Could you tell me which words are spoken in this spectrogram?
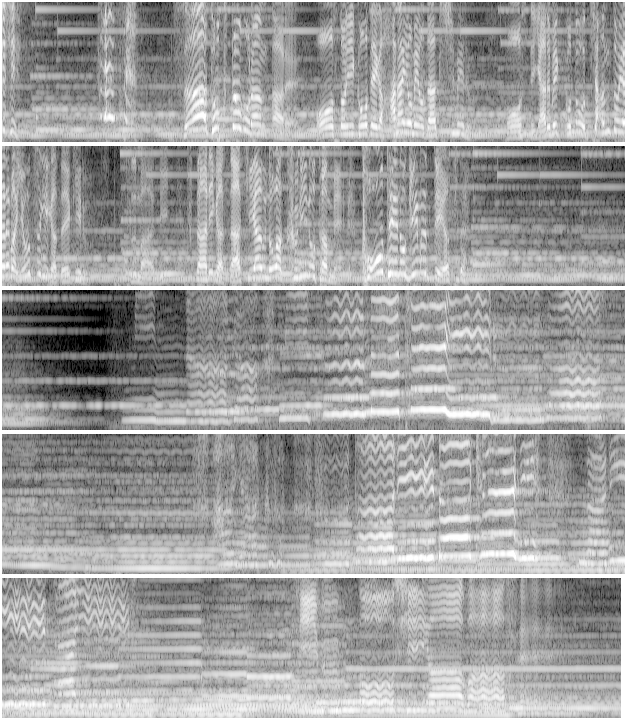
フランスさあとくとご覧あれ。オーストリー皇帝が花嫁を抱きしめる。こうしてやるべきことをちゃんとやれば世継ぎができる。つまり二人が抱き合うのは国のため。皇帝の義務ってやつだ。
